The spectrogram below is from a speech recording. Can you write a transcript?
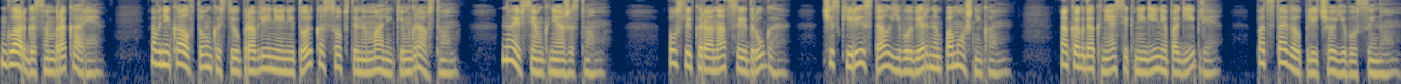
Гларгасом Бракари, вникал в тонкости управления не только собственным маленьким графством, но и всем княжеством. После коронации друга Ческири стал его верным помощником, а когда князь и княгиня погибли, подставил плечо его сыну.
